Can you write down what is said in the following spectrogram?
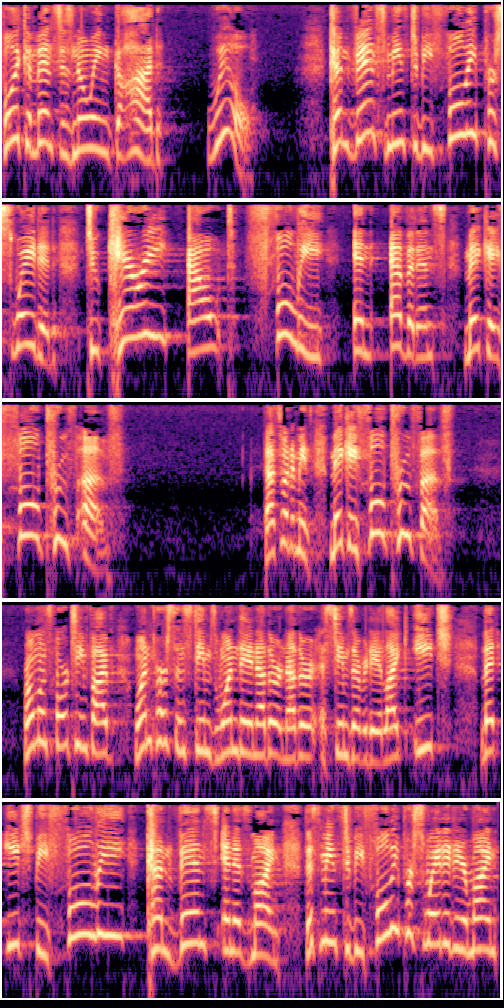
Fully convinced is knowing God will. Convinced means to be fully persuaded, to carry out fully in evidence, make a full proof of. That's what it means. Make a full proof of. Romans 14:5 One person esteems one day another, another esteems every day like each. Let each be fully convinced in his mind. This means to be fully persuaded in your mind.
